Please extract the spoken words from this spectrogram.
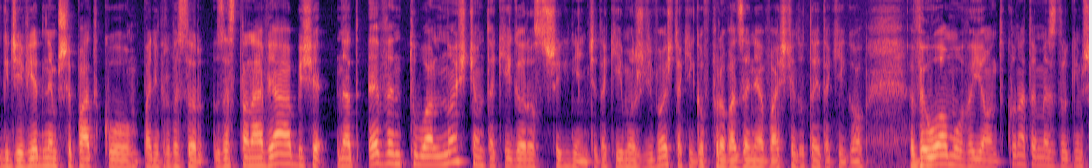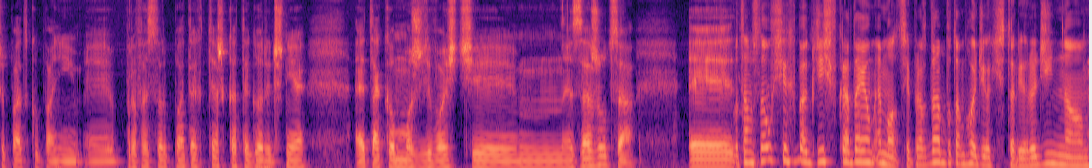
gdzie w jednym przypadku pani profesor zastanawiałaby się nad ewentualnością takiego rozstrzygnięcia, takiej możliwości, takiego wprowadzenia właśnie tutaj takiego wyłomu, wyjątku. Natomiast w drugim przypadku pani profesor Płatek też kategorycznie e, taką możliwość zarzuca. Bo tam znowu się chyba gdzieś wkradają emocje, prawda? Bo tam chodzi o historię rodzinną.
